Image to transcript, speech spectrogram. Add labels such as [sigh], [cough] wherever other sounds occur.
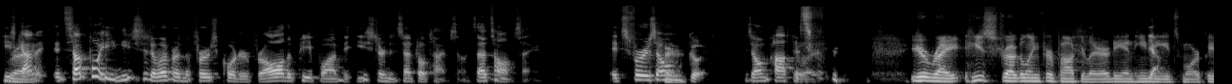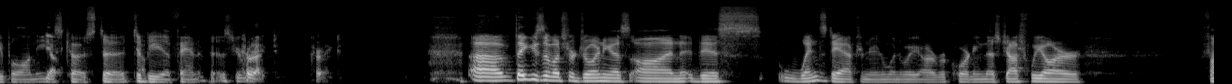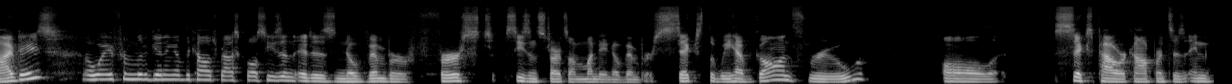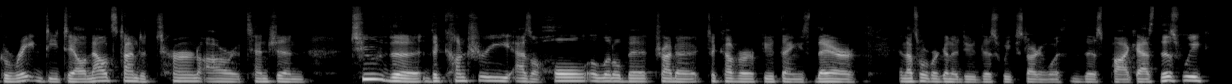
He's right. got it. At some point, he needs to deliver in the first quarter for all the people on the Eastern and Central time zones. That's all I'm saying. It's for his own good, his own popularity. [laughs] You're right. He's struggling for popularity, and he needs more people on the. East Coast to to be a fan of his. You're correct. Right. Correct. Um, thank you so much for joining us on this Wednesday afternoon when we are recording this. Josh, we are five days away from the beginning of the college basketball season. It is November 1st. Season starts on Monday, November 6th. We have gone through all six power conferences in great detail. Now it's time to turn our attention to the the country as a whole a little bit, try to to cover a few things there. And that's what we're going to do this week starting with this podcast. This week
